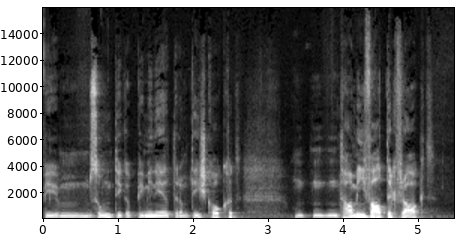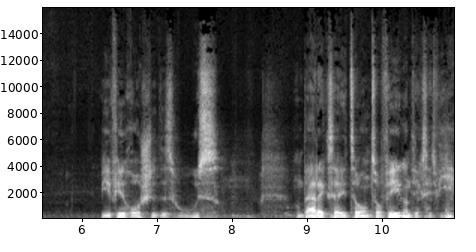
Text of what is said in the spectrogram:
bin am Sonntag bei meinen Eltern am Tisch gehockt und, und, und habe meinen Vater gefragt, wie viel kostet das Haus? Und er hat gesagt, so und so viel. Und ich habe gesagt, wie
